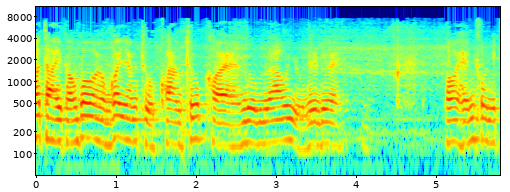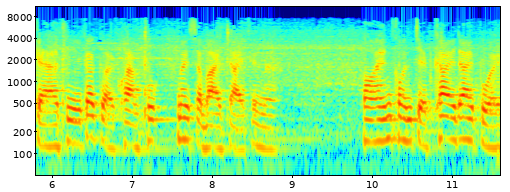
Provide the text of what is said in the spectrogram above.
พระทัยของพระองค์ก็ยังถูกความทุกข์คอยรุมเร้าอยู่เรื่อยๆ พอเห็นคนแก่ทีก็เกิดความทุกข์ไม่สบายใจขึ้นมา พอเห็นคนเจ็บไข้ได้ป่วย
